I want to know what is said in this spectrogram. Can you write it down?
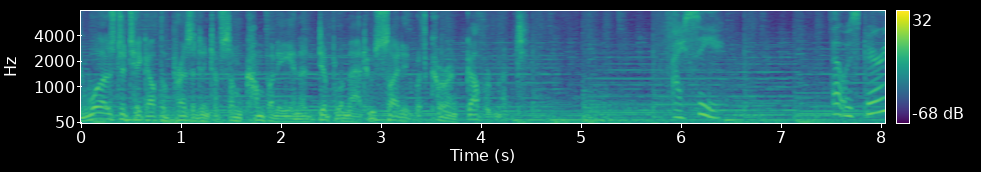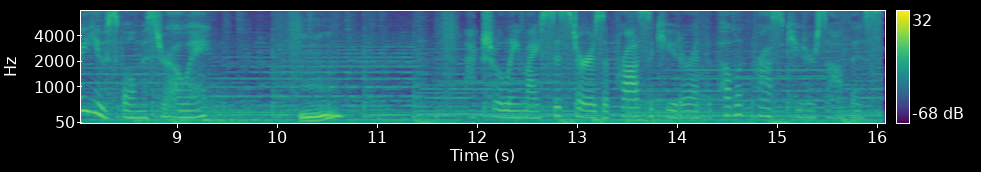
It was to take out the president of some company and a diplomat who sided with current government. I see. That was very useful, Mr. Oe. Hmm? Actually, my sister is a prosecutor at the public prosecutor's office.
